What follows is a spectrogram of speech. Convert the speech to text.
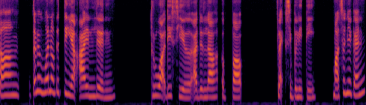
Um, tapi one of the thing yang I learn throughout this year adalah about flexibility. Maksudnya kan,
